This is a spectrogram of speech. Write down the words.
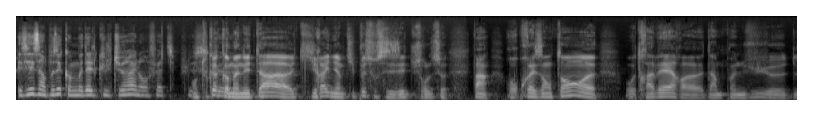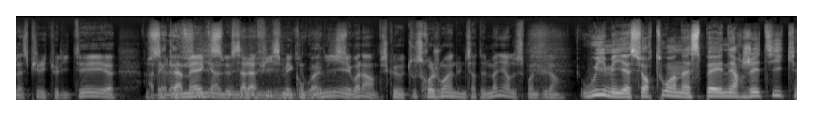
essayer de s'imposer comme modèle culturel en fait. plus En tout cas, comme un État qui règne un petit peu sur ses, sur le, enfin, représentant euh, au travers euh, d'un point de vue euh, de la spiritualité, euh, avec la Mecque, hein, salafisme de et salafisme et compagnie, et voilà, puisque tout se rejoint d'une certaine manière de ce point de vue-là. Oui, mais il y a surtout un aspect énergétique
